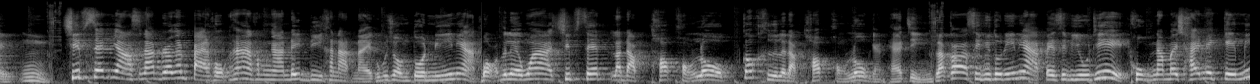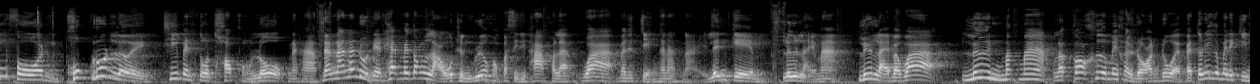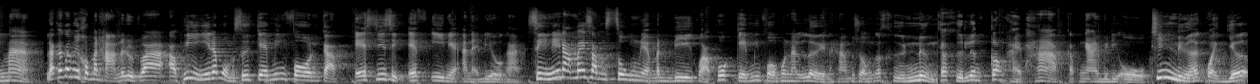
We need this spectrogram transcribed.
ชิปเซตอย่าง Snapdragon 865 ทำงานได้ดีขนาดไหนคุณผู้ชมตัวนี้เนี่ยบอกได้เลยว่าชิปเซตระดับท็อปของโลกก็คือระดับท็อปของโลกอย่างแท้จริง แล้วก็ CPU ตัวนี้เนี่ยเป็น CPU ที่ถูกนำมาใช้ในเกมมิ่งโฟนทุกรุ่นเลยที่เป็นตัวท็อปของโลกนะคะดังนั้นนันดูดเนี่ยแทบไม่ต้องเหลาถึงเรื่องของประสิทธิภาพเขาแล้วว่ามันจะเจ๋งขนาดไหนเล่นเกมลื่นไหลมากลื่นไหลแบบว่า ลื่นมากๆ แล้วก็เครื่องไม่ค่อยร้อนด้วย แบตเตอรี่ก็ไม่ได้กินมาก แล้วก็ต้องมีคนมาถามนะดุดว่า เอาพี่อย่างนี้ถ้าผมซื้อเกมมิ่งโฟนกับ S20 FE เนี่ย อันไหนดีกว่ากัน สิ่งที่ทำให้ซัมซุงเนี่ย มันดีกว่าพวกเกมมิ่งโฟนพวกนั้นเลยนะครับผู้ชมก็คือ 1 ก็คือเรื่องกล้องถ่ายภาพกับงานวิดีโอ ที่เหนือกว่าเยอะ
